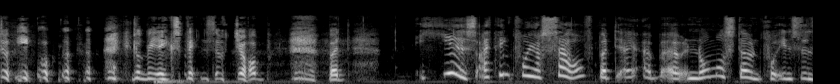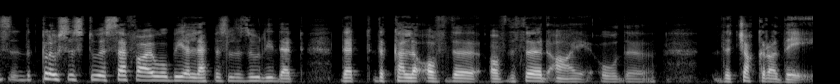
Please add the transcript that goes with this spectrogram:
to heal. It'll be an expensive job, but yes, I think for yourself. But uh, uh, a, a, a normal stone, for instance, the closest to a sapphire will be a lapis lazuli. That that the color of the of the third eye or the the chakra there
